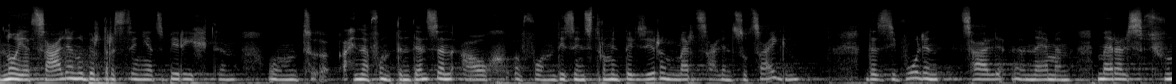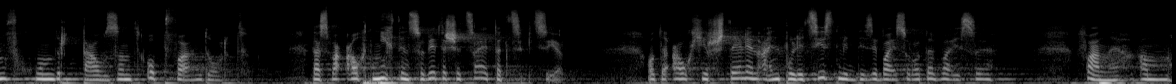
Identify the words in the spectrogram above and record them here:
neue Zahlen über Trosteniec berichten und eine von Tendenzen auch von dieser Instrumentalisierung mehr Zahlen zu zeigen, dass sie wollen Zahlen nehmen, mehr als 500.000 Opfer dort. Das war auch nicht in sowjetischer Zeit akzeptiert. Oder auch hier stellen ein Polizist mit dieser weiß-rote-weiße Fahne am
